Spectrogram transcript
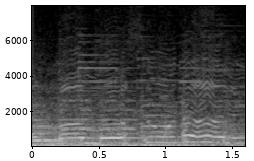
المامبو السوداني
